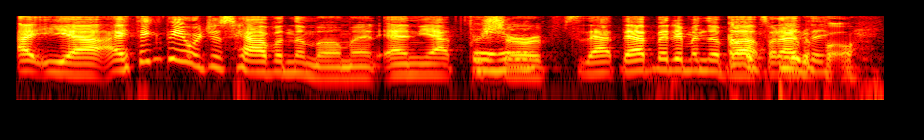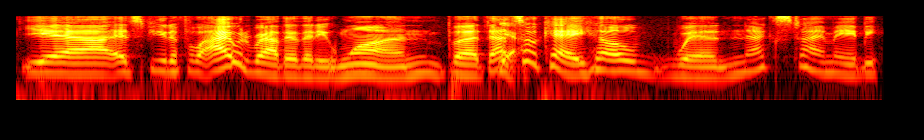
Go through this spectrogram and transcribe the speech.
I, yeah, I think they were just having the moment, and yeah, for mm-hmm. sure, so that that bit him in the butt. Oh, but beautiful. I think, yeah, it's beautiful. I would rather that he won, but that's yeah. okay. He'll win next time, maybe.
